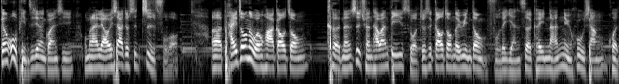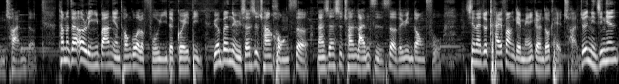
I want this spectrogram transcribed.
跟物品之间的关系，我们来聊一下，就是制服。呃，台中的文华高中。可能是全台湾第一所，就是高中的运动服的颜色可以男女互相混穿的。他们在二零一八年通过了服仪的规定，原本女生是穿红色，男生是穿蓝紫色的运动服，现在就开放给每一个人都可以穿。就是你今天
